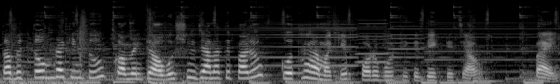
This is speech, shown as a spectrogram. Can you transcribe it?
তবে তোমরা কিন্তু কমেন্টে অবশ্যই জানাতে পারো কোথায় আমাকে পরবর্তীতে দেখতে চাও। বাই।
